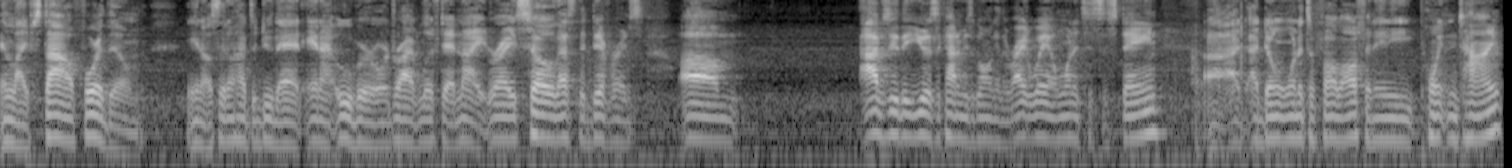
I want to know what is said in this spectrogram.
and lifestyle for them. You know, so they don't have to do that and I Uber or drive Lyft at night, right? So that's the difference. Um, obviously the U.S. economy is going in the right way. I want it to sustain. Uh, I, I, don't want it to fall off at any point in time.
